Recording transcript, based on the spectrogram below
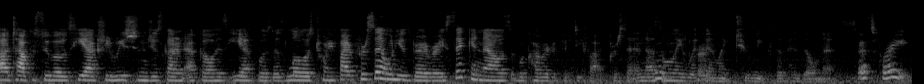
uh, Takotsubo's, he actually reached and just got an echo. His EF was as low as 25% when he was very, very sick, and now it's recovered to 55%. And that's oh, only within like two weeks of his illness. That's great.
